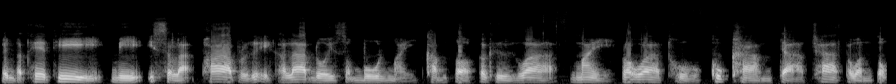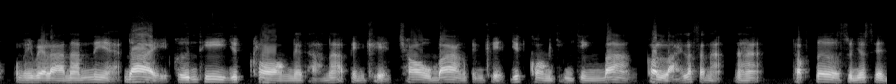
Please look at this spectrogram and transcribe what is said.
เป็นประเทศที่มีอิสระภาพหรือเอกราชโดยสมบูรณ์ไหมคำตอบก็คือว่าไม่ เพราะว่าถูกคุกคามจากชาติตะวันตกในเวลานั้นเนี่ยได้พื้นที่ยึดครองในฐานะเป็นเขตเช่าบ้าง เป็นเขตยึดครองจริง ๆ บ้าง ก็หลายลักษณะนะฮะ ดรสุญญเสน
